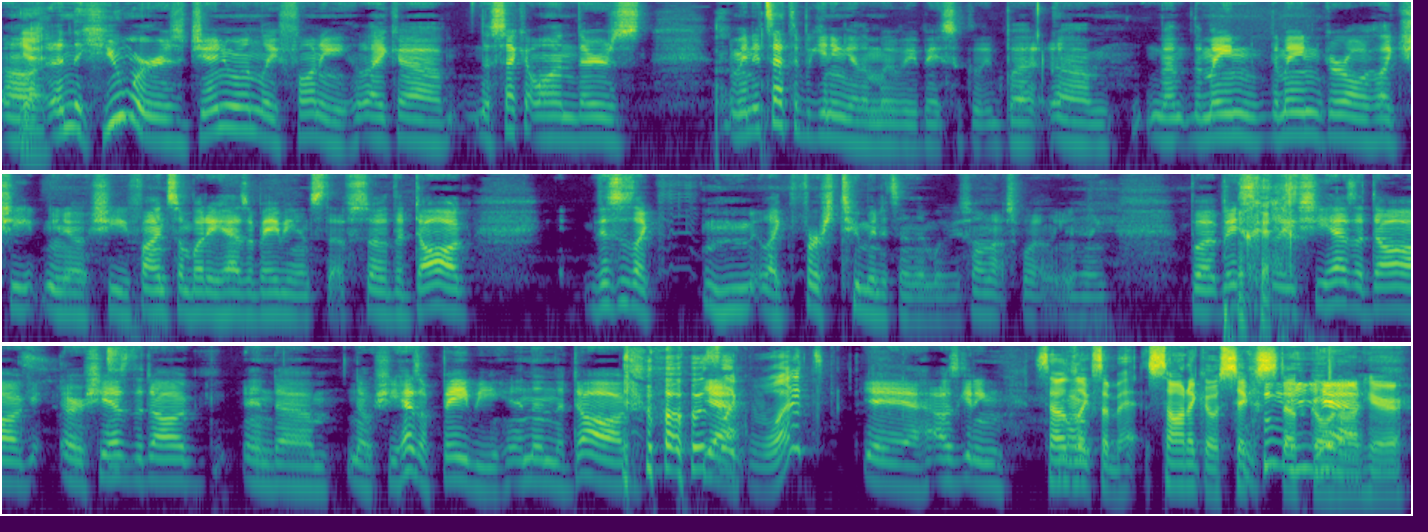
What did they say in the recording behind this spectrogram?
Uh, Yeah. And the humor is genuinely funny. Like uh, the second one, there's, I mean, it's at the beginning of the movie basically, but um, the, the main the main girl, like she, you know, she finds somebody has a baby and stuff. So the dog, this is like m- like first two minutes in the movie, so I'm not spoiling anything. But basically, she has a dog, or she has the dog, and um, no, she has a baby, and then the dog. I was Yeah. like, what? yeah, yeah, yeah, I was getting Sounds like some Sonic 06 stuff going Yeah. on here.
